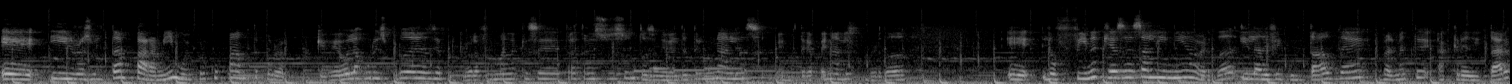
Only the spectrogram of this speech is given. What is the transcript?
eh, y resulta para mí muy preocupante porque veo la jurisprudencia, porque veo la forma en la que se tratan estos asuntos a nivel de tribunales, en materia penal, ¿verdad? Eh, lo fina que es esa línea, ¿verdad? Y la dificultad de realmente acreditar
